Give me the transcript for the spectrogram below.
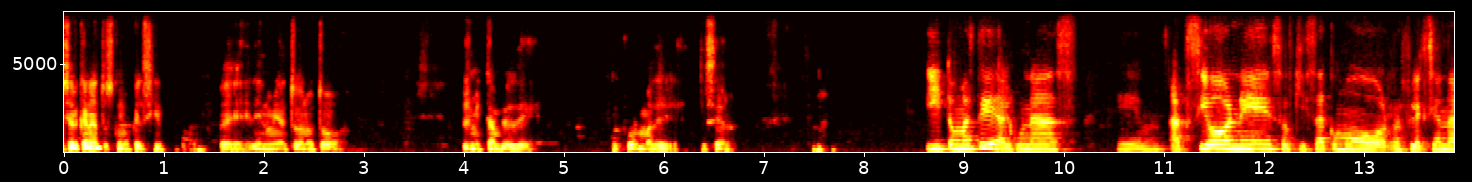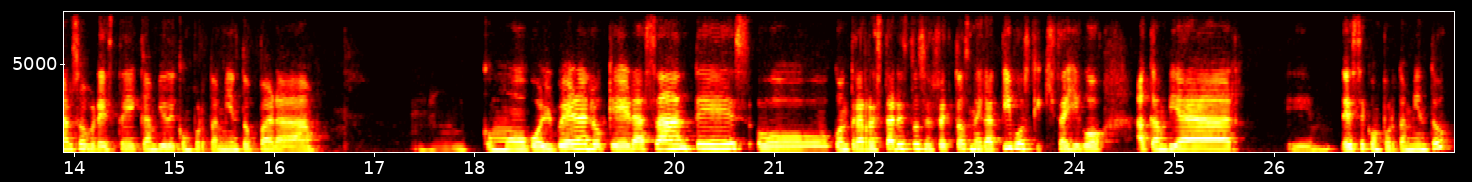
cercana. Entonces como que él sí eh, de inmediato notó pues, mi cambio de, forma de, ser. ¿Y tomaste algunas em, acciones o quizá como reflexionar sobre este cambio de comportamiento para como volver a lo que eras antes o contrarrestar estos efectos negativos que quizá llegó a cambiar eh, ese comportamiento?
